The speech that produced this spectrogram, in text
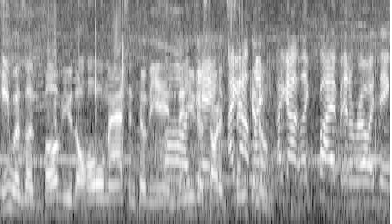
he was above you the whole match until the end. Oh, then you just started I sinking like, them. I got like five in a row, I think.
